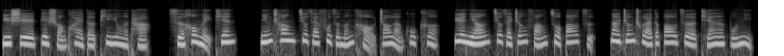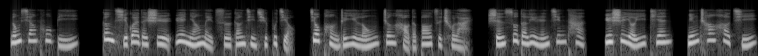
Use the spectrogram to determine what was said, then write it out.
于是便爽快的聘用了他。此后每天，宁昌就在负责门口招揽顾客，月娘就在蒸房做包子。那蒸出来的包子甜而不腻，浓香扑鼻。更奇怪的是，月娘每次刚进去不久，就捧着一笼蒸好的包子出来，神速的令人惊叹。于是有一天，宁昌好奇，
